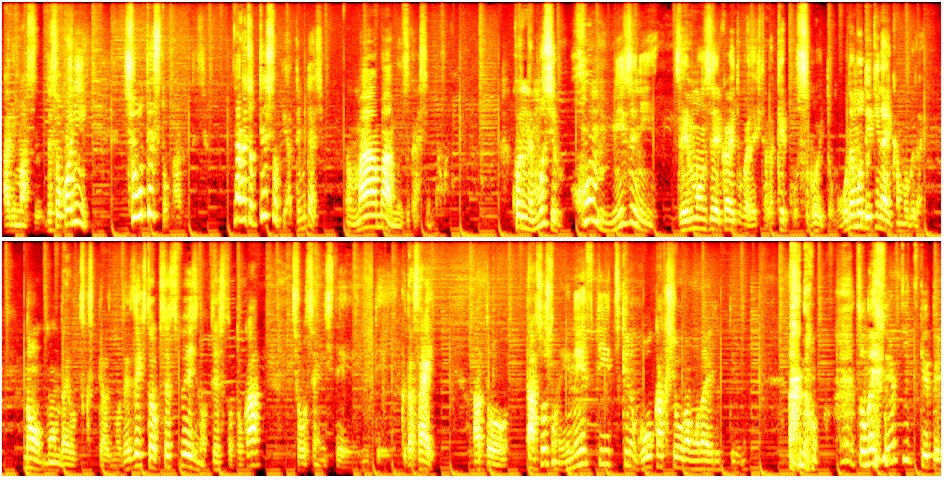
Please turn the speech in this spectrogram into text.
あります。で、そこに小テストがあるんですよ。なんかちょっとテストってやってみたいでしょ？まあまあ難しいんだから。これね、もし本見ずに全問正解とかできたら結構すごいと思う。俺もできないかもぐらいの問題を作ってあるので、ぜひ特設ページのテストとか挑戦してみてください。あと、あ、そうしたら NFT 付きの合格賞がもらえるっていうね。あの、その NFT 付けて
